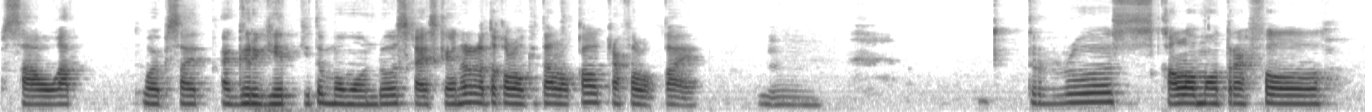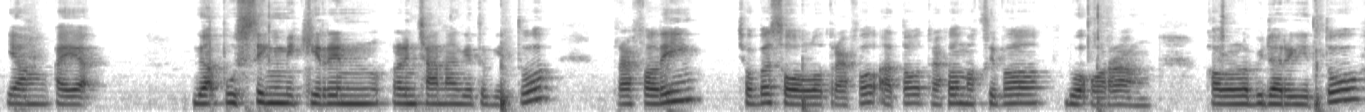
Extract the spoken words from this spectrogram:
pesawat website aggregate gitu, Momondo, Skyscanner atau kalau kita lokal Traveloka ya. Hmm Terus kalau mau travel yang kayak nggak pusing mikirin rencana gitu-gitu, traveling coba solo travel atau travel maksimal dua orang. Kalau lebih dari itu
